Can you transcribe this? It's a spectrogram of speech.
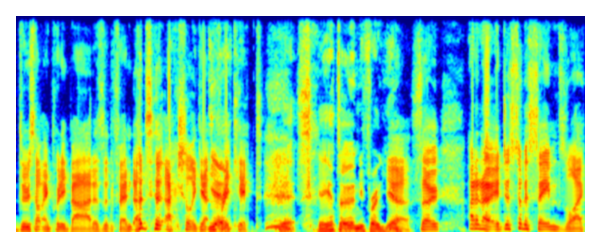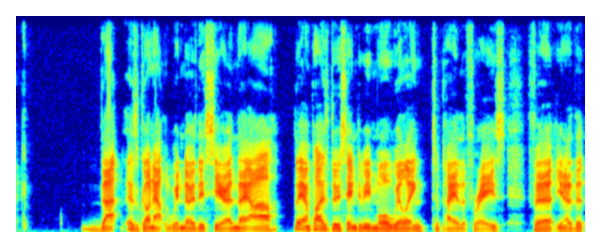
do something pretty bad as a defender to actually get yeah. free kicked. Yeah. Yeah, you have to earn your free. Yeah. yeah. So I don't know. It just sort of seems like that has gone out the window this year, and they are the umpires do seem to be more willing to pay the freeze for you know the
